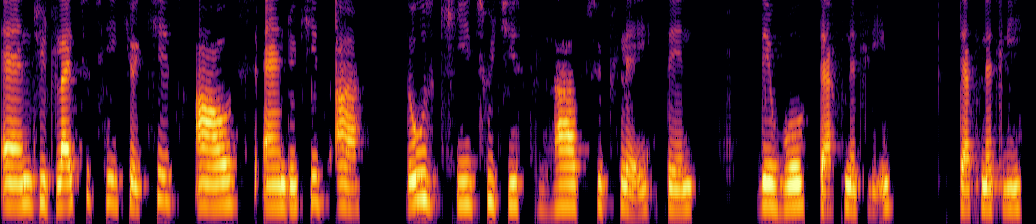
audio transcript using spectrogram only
and you'd like to take your kids out and your kids are those kids who just love to play, then they will definitely, definitely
